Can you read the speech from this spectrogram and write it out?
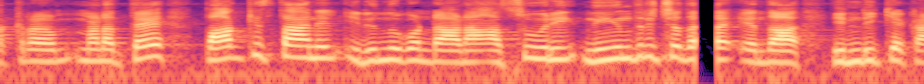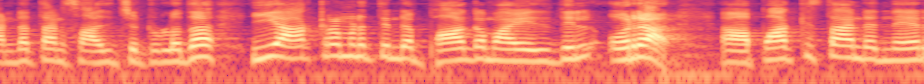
ആക്രമണത്തെ പാകിസ്ഥാനിൽ ഇരുന്നു കൊണ്ടാണ് അസൂരി നിയന്ത്രിച്ചത് എന്ന് ഇന്ത്യയ്ക്ക് കണ്ടെത്താൻ സാധിച്ചിട്ടുള്ളത്. ഈ ആക്രമണത്തിന്റെ ഭാഗമായതിൽ ഒരാൾ പാകിസ്ഥാന്റെ നേര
